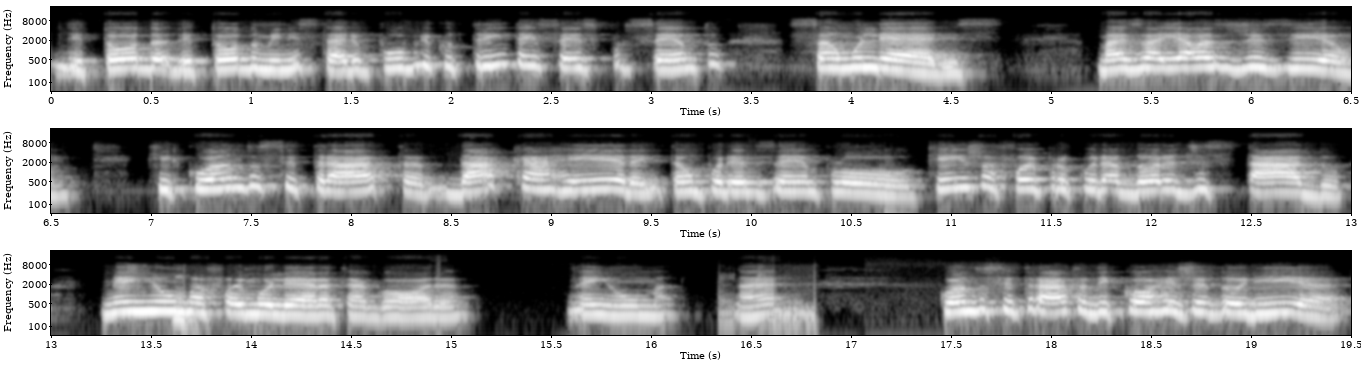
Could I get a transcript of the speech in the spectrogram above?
de, toda, de todo o Ministério Público, 36% são mulheres. Mas aí elas diziam que quando se trata da carreira, então, por exemplo, quem já foi procuradora de Estado, nenhuma foi mulher até agora, nenhuma, né? Quando se trata de corregedoria,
